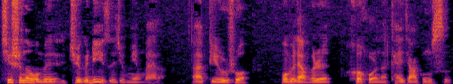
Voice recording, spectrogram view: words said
其实呢，我们举个例子就明白了啊。比如说，我们两个人合伙呢开一家公司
